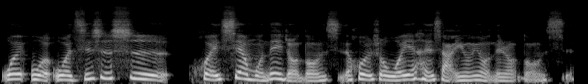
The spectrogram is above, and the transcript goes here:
我我我其实是会羡慕那种东西，或者说我也很想拥有那种东西。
